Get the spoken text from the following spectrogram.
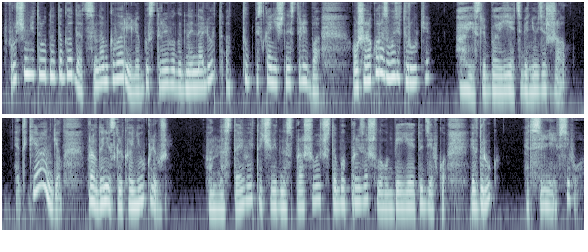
Впрочем, мне трудно догадаться. Нам говорили, быстрый и выгодный налет, а тут бесконечная стрельба. Он широко разводит руки. А если бы я тебя не удержал? Этакий ангел, правда, несколько неуклюжий. Он настаивает, очевидно, спрашивает, что бы произошло, убей я эту девку. И вдруг это сильнее всего.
